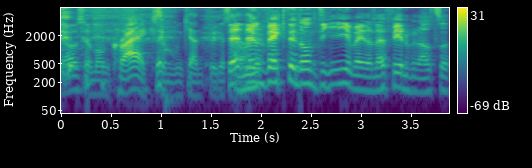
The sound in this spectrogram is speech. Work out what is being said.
Jag var som on crack som Kent brukar säga. Den, den väckte någonting i mig den här filmen alltså.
